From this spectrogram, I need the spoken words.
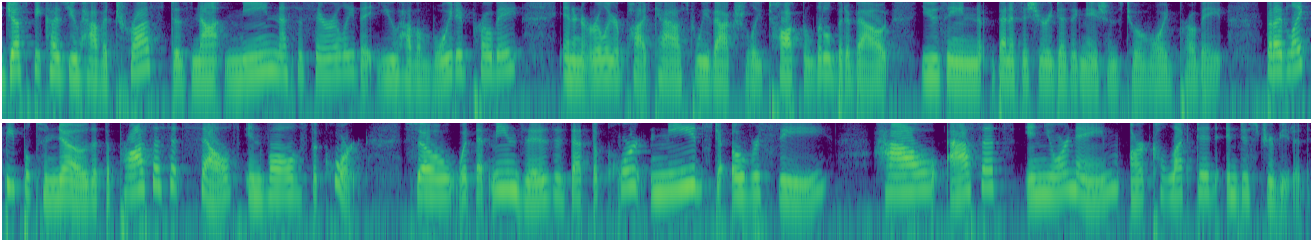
Just because you have a trust does not mean necessarily that you have avoided probate. In an earlier podcast, we've actually talked a little bit about using beneficiary designations to avoid probate. But I'd like people to know that the process itself involves the court. So what that means is is that the court needs to oversee how assets in your name are collected and distributed.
